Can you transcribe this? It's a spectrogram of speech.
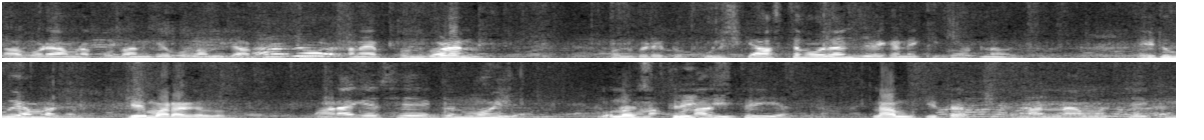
তারপরে আমরা প্রধানকে বললাম যে আপনি একটু থানায় ফোন করেন। ফোন করে একটু পুলিশকে আসতে বলেন যে এখানে কি ঘটনা হয়েছে। এইটুকুই আমরা জানি। কে মারা গেল? মারা গেছে একজন মহিলা। ওনার স্ত্রী কি? স্ত্রী আছে। নাম কি তার? ওনার নাম হচ্ছে কি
